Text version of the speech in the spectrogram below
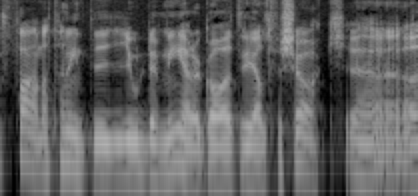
fan att han inte gjorde mer och gav ett rejält försök. Uh,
